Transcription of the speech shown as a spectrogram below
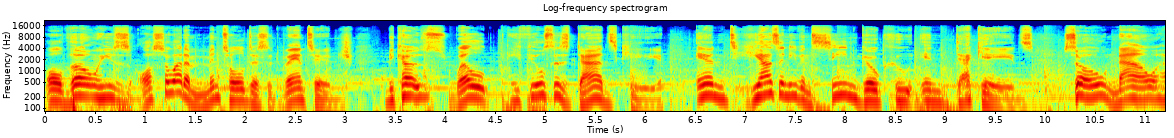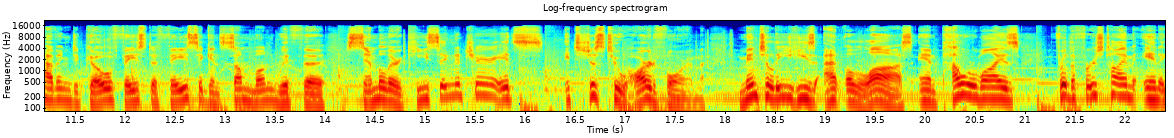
although he's also at a mental disadvantage because, well, he feels his dad's ki, and he hasn't even seen Goku in decades. So now, having to go face to face against someone with a similar ki signature, it's it's just too hard for him. Mentally, he's at a loss, and power-wise, for the first time in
